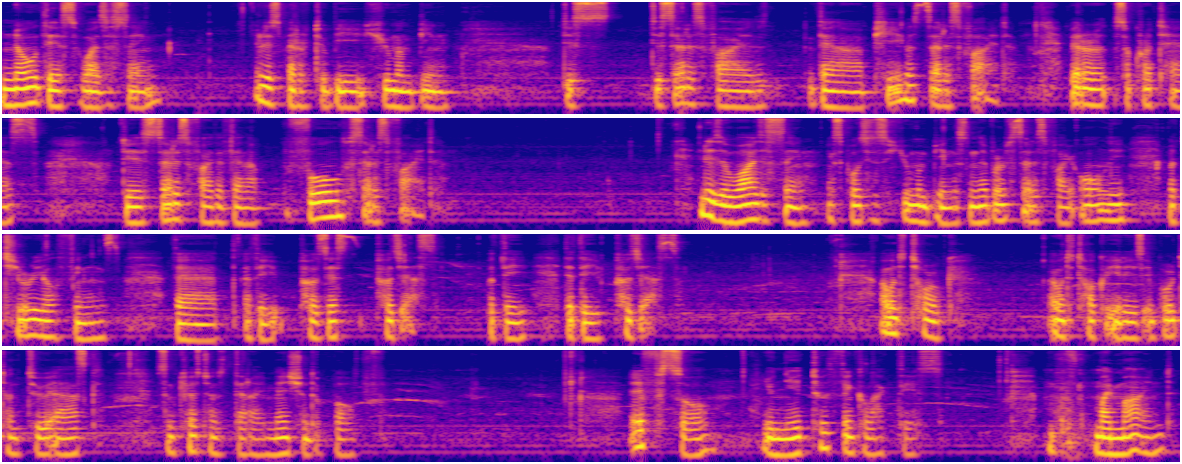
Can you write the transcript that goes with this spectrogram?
You know this wise saying. It is better to be human being dis- dissatisfied than a pig satisfied. Better Socrates dissatisfied than a fool satisfied. It is a wise thing, exposes human beings never satisfy only material things that they possess, possess, but they that they possess. I want to talk. I want to talk. It is important to ask some questions that I mentioned above. If so, you need to think like this. My mind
